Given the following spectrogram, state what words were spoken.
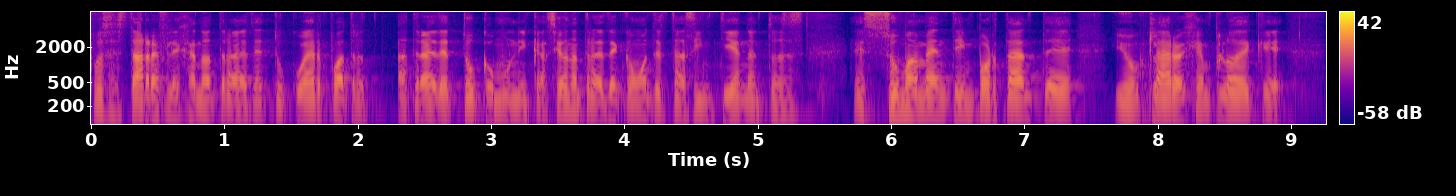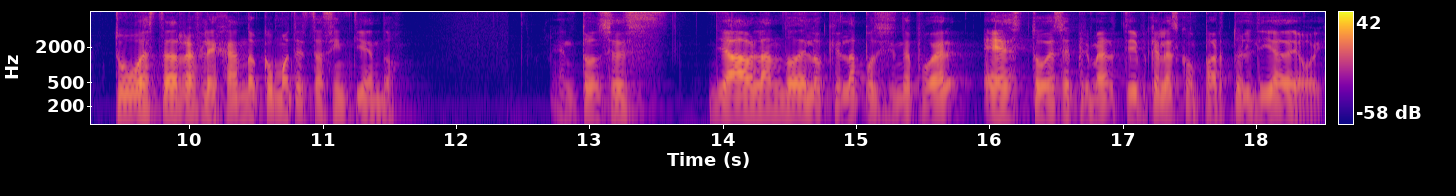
pues está reflejando a través de tu cuerpo, a, través de tu comunicación, a través de cómo te estás sintiendo. Entonces es sumamente importante y un claro ejemplo de que tú estás reflejando cómo te estás sintiendo. Entonces, ya hablando de lo que es la posición de poder, esto es el primer tip que les comparto el día de hoy.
